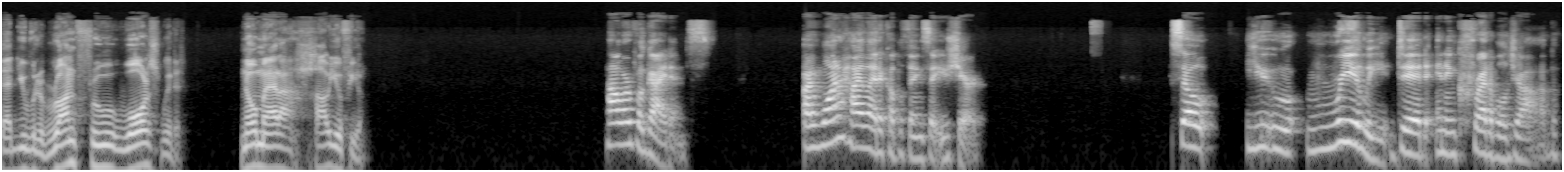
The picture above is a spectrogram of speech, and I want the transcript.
that you will run through walls with it, no matter how you feel. Powerful guidance. I want to highlight a couple things that you shared. So, you really did an incredible job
